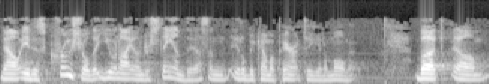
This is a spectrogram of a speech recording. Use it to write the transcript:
Now, it is crucial that you and I understand this, and it'll become apparent to you in a moment. But um,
